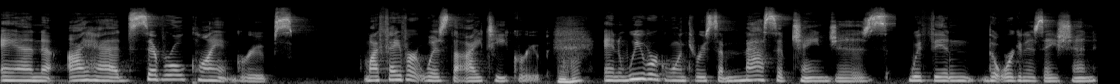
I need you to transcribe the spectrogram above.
and I had several client groups my favorite was the IT group. Mm-hmm. And we were going through some massive changes within the organization.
